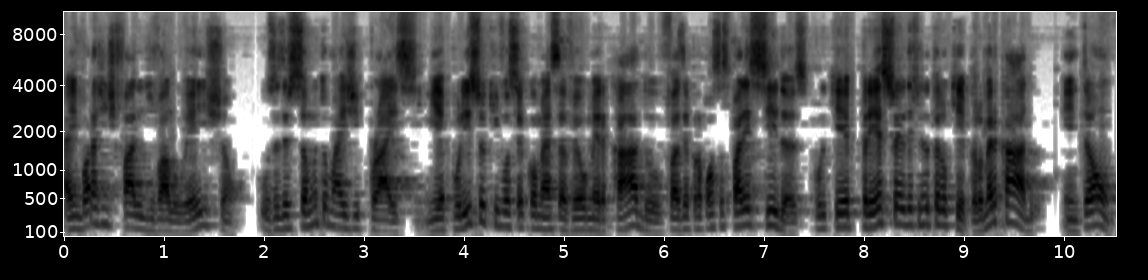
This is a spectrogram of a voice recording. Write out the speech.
embora a gente fale de valuation, os exercícios são muito mais de pricing. E é por isso que você começa a ver o mercado fazer propostas parecidas, porque preço é definido pelo quê? Pelo mercado. Então,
